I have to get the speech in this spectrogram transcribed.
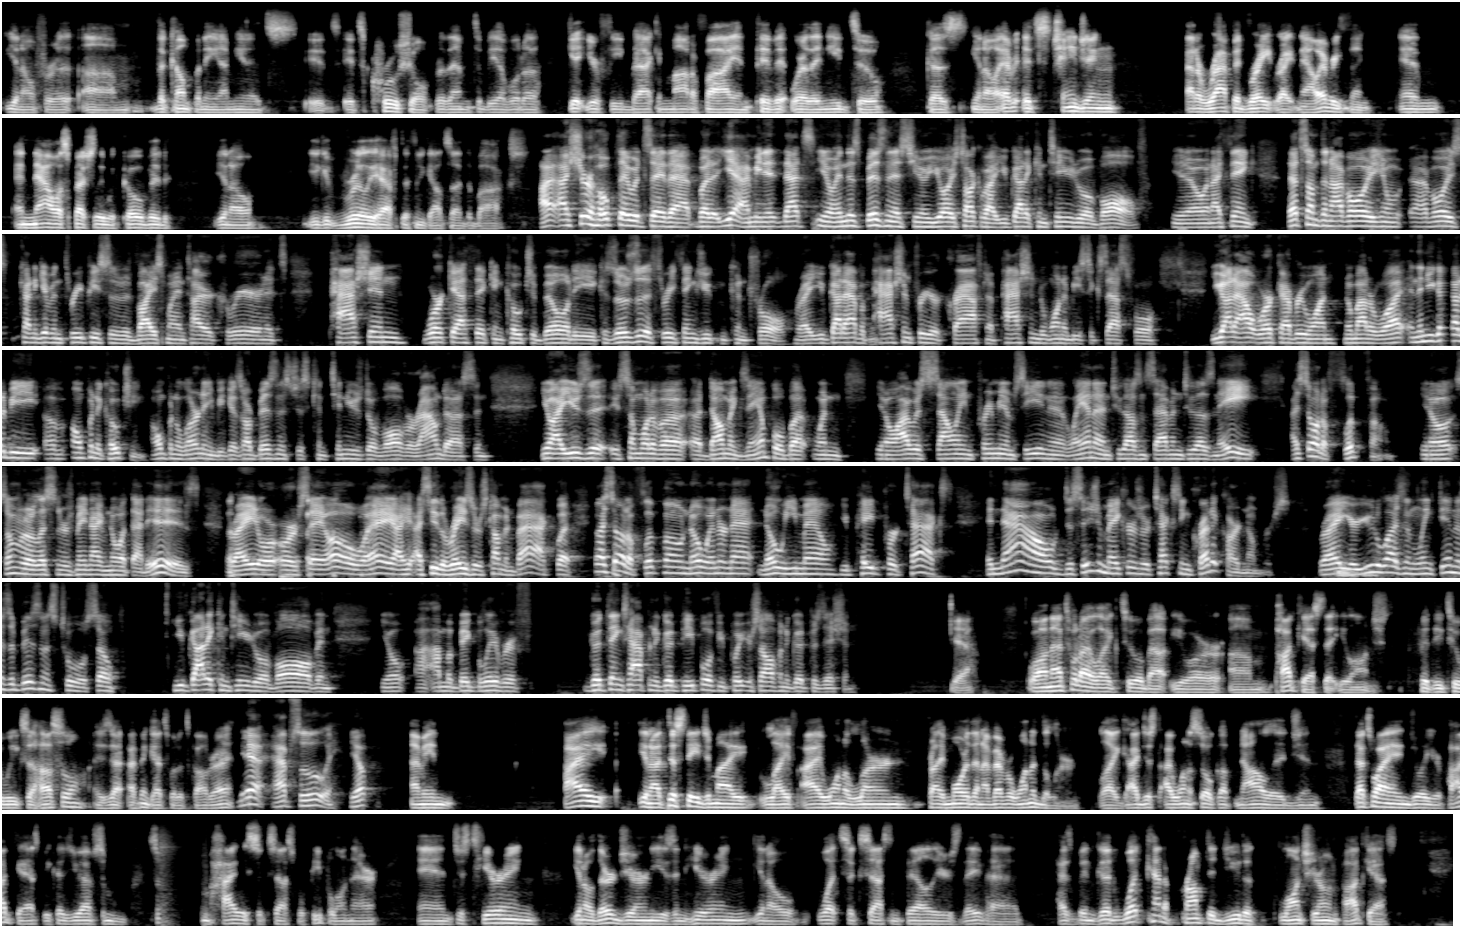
you know for um, the company i mean it's it's it's crucial for them to be able to get your feedback and modify and pivot where they need to. Because you know every, it's changing at a rapid rate right now everything. And and now especially with covid you know you really have to think outside the box. I, I sure hope they would say that but yeah i mean it, that's you know in this business you know you always talk about you've got to continue to evolve you know and i think that's something i've always you know i've always kind of given three pieces of advice my entire career and it's passion work ethic and coachability because those are the three things you can control right? You've got to have a mm. passion for your craft and a passion to want to be successful. You got to outwork everyone no matter what and then you got to be open to coaching open to learning because our business just continues to evolve around us. And you know i use it somewhat of a, a dumb example but when you know i was selling premium seed in atlanta in 2007 2008 i still had a flip phone you know some of our listeners may not even know what that is right? Or, or say oh hey I, I see the razors coming back. But i still had a flip phone no internet no email you paid per text and now decision makers are texting credit card numbers right? Mm-hmm. you're utilizing linkedin as a business tool. So you've got to continue to evolve and you know i'm a big believer if good things happen to good people if you put yourself in a good position. Yeah. Well and that's what i like too about your um, podcast that you launched 52 weeks of hustle? Is that i think that's what it's called right? Yeah absolutely. Yep. I mean i you know at this stage of my life i want to learn probably more than i've ever wanted to learn. Like i just i want to soak up knowledge and that's why i enjoy your podcast because you have some some highly successful people on there and just hearing you know their journeys and hearing you know what success and failures they've had has been good. What kind of prompted you to launch your own podcast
